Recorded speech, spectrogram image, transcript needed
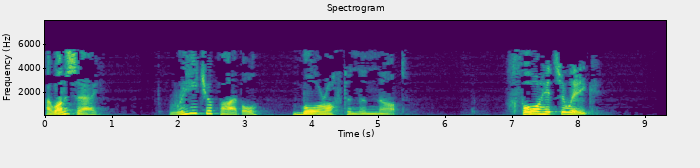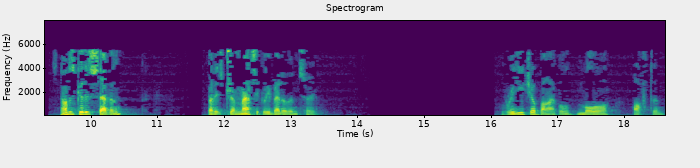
I want to say, read your Bible more often than not. Four hits a week. It's not as good as seven, but it's dramatically better than two. Read your Bible more often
